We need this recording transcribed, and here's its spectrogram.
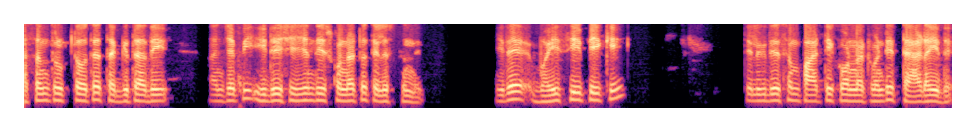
అసంతృప్తి అయితే తగ్గుతుంది అని చెప్పి ఈ డెసిషన్ తీసుకున్నట్టు తెలుస్తుంది. ఇదే వైసీపీకి తెలుగుదేశం పార్టీకి ఉన్నటువంటి తేడా ఇదే.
